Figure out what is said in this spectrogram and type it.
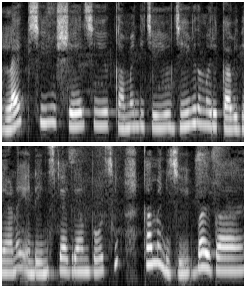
ലൈക്ക് ചെയ്യൂ ഷെയർ ചെയ്യൂ കമന്റ് ചെയ്യൂ. ജീവിതം ഒരു കവിതയാണ്. എന്റെ ഇൻസ്റ്റാഗ്രാം പോസ്റ്റ് കമന്റ് ചെയ്യൂ. Bye bye.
